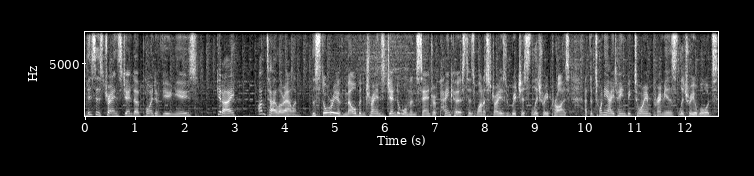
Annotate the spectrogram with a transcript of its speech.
This is Transgender Point of View News. G'day, I'm Taylor Allen. The story of Melbourne transgender woman Sandra Pankhurst has won Australia's richest literary prize at the 2018 Victorian Premier's Literary Awards.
